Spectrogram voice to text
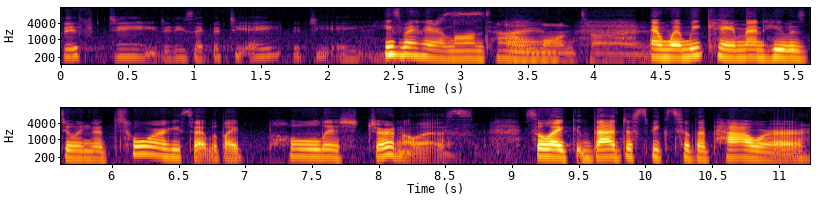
50, did he say 58? 58 He's been here a long time. A long time. And when we came in, he was doing a tour. He said with like Polish journalists. So like that just speaks to the power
